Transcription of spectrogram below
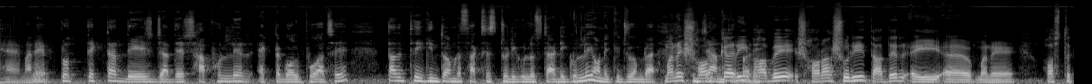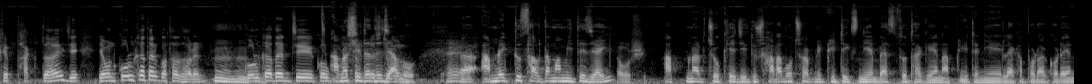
হ্যাঁ মানে প্রত্যেকটা দেশ যাদের সাফল্যের একটা গল্প আছে তাদের থেকে কিন্তু আমরা সাকসেস স্টোরিগুলো স্টাডি করলেই অনেক কিছু আমরা মানে সরকারিভাবে সরাসরি তাদের এই মানে হস্তক্ষেপ থাকতে হয় যে যেমন কলকাতার কথা ধরেন। কলকাতার যে আমরা সেটাতে যাব। হ্যাঁ। আমরা একটু সালতামামিতে যাই। অবশ্যই। আপনার চোখে যেহেতু সারা বছর আপনি ক্রিটিক্স নিয়ে ব্যস্ত থাকেন আপনি এটা নিয়ে লেখাপড়া করেন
